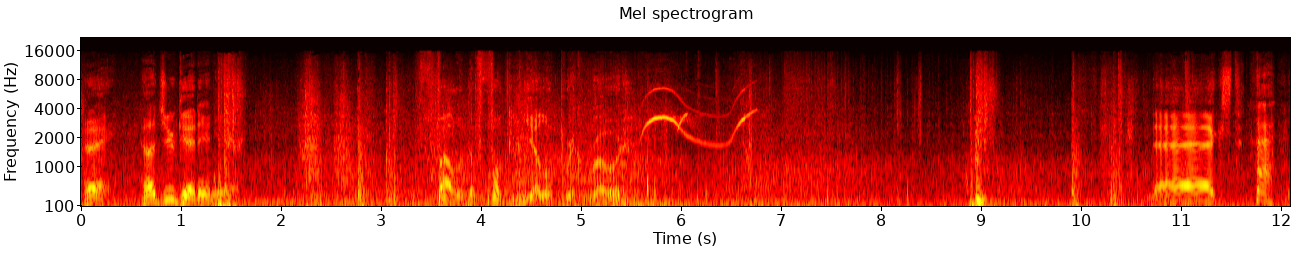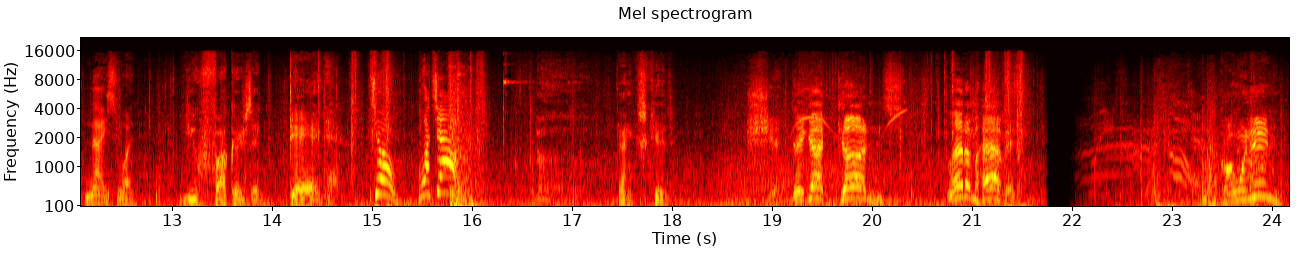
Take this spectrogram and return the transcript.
Hey, how'd you get in here? Follow the fucking yellow brick road. Next. Ha, nice one. You fuckers are dead. Joe, watch out! Thanks, kid. Shit, they got guns! Let them have it! Going in!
